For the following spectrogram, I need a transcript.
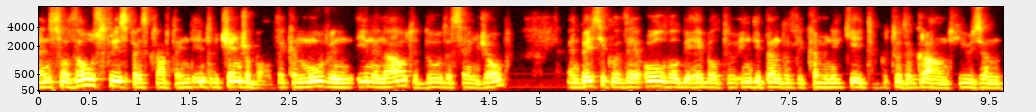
And so those three spacecraft are interchangeable. They can move in, in and out to do the same job. And basically they all will be able to independently communicate to the ground using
